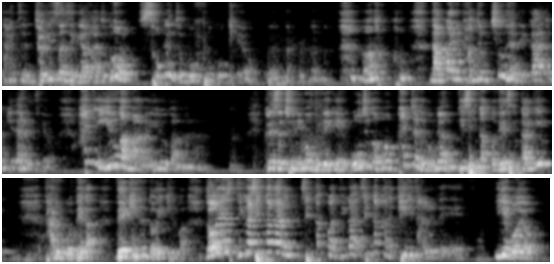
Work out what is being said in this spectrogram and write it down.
하여튼 전립선 생겨가지고 소변 좀못 보고 올게요. 어? 나 빨리 방 좀 치워야 되니까? 좀 기다리세요. 하여튼 이유가 많아 이유가 많아. 그래서 주님은 우리에게 오죽하면 8절에 보면 네 생각과 내 생각이 다르고 내가 내 길은 너의 길과 너의 네가 생각하는 생각 과 네가 생각하는 길이 다르대. 이게 뭐요?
